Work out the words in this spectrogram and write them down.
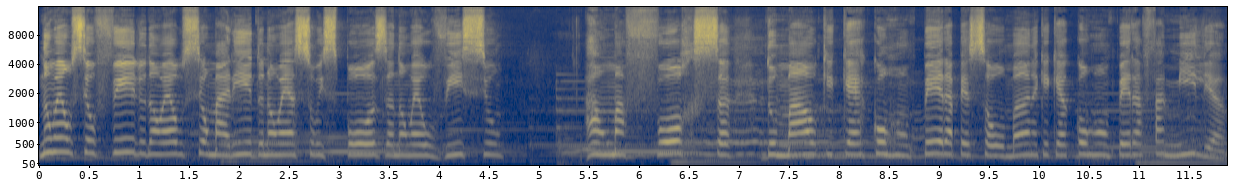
não é o seu filho, não é o seu marido, não é a sua esposa, não é o vício. Há uma força do mal que quer corromper a pessoa humana, que quer corromper a família.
